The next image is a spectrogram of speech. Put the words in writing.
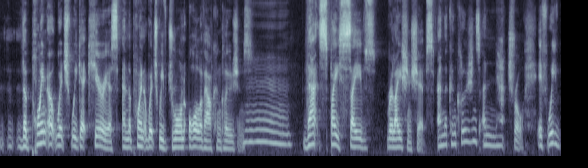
the point at which we get curious and the point at which we've drawn all of our conclusions. Mm. that space saves relationships. And the conclusions are natural. If we've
